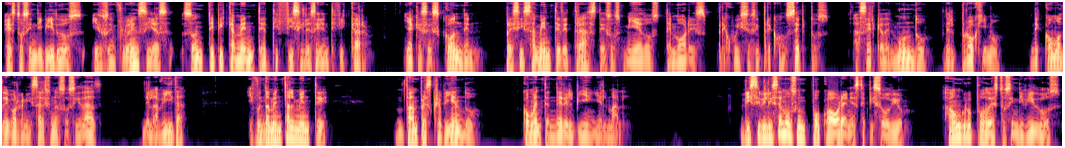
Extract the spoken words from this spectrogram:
Estos individuos y sus influencias son típicamente difíciles de identificar, ya que se esconden precisamente detrás de esos miedos, temores, prejuicios y preconceptos acerca del mundo, del prójimo, de cómo debe organizarse una sociedad, de la vida, y fundamentalmente van prescribiendo cómo entender el bien y el mal. Visibilicemos un poco ahora en este episodio a un grupo de estos individuos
